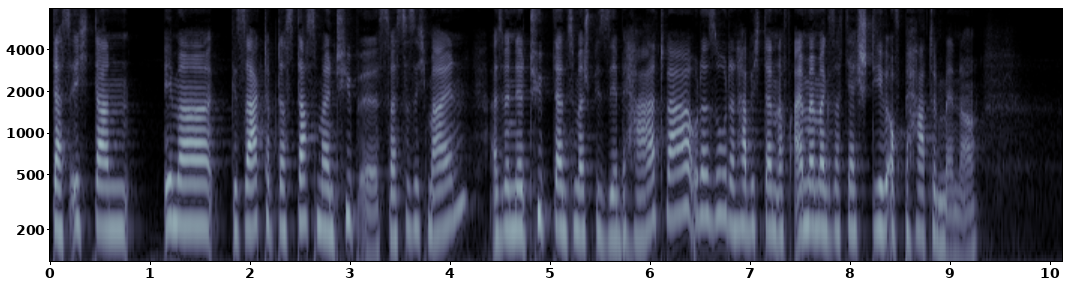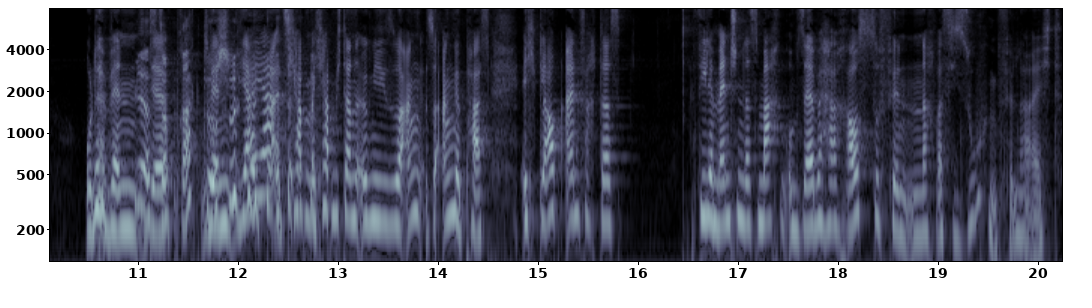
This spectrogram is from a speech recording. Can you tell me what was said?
dass ich dann immer gesagt habe, dass das mein Typ ist. Weißt du, was ich meine? Also wenn der Typ dann zum Beispiel sehr behaart war oder so, dann habe ich dann auf einmal mal gesagt, ja, ich stehe auf behaarte Männer. Oder wenn ja, der, ist doch praktisch. Wenn, ja, ja, also ich habe ich hab mich dann irgendwie so, an, so angepasst. Ich glaube einfach, dass viele Menschen das machen, um selber herauszufinden, nach was sie suchen vielleicht.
